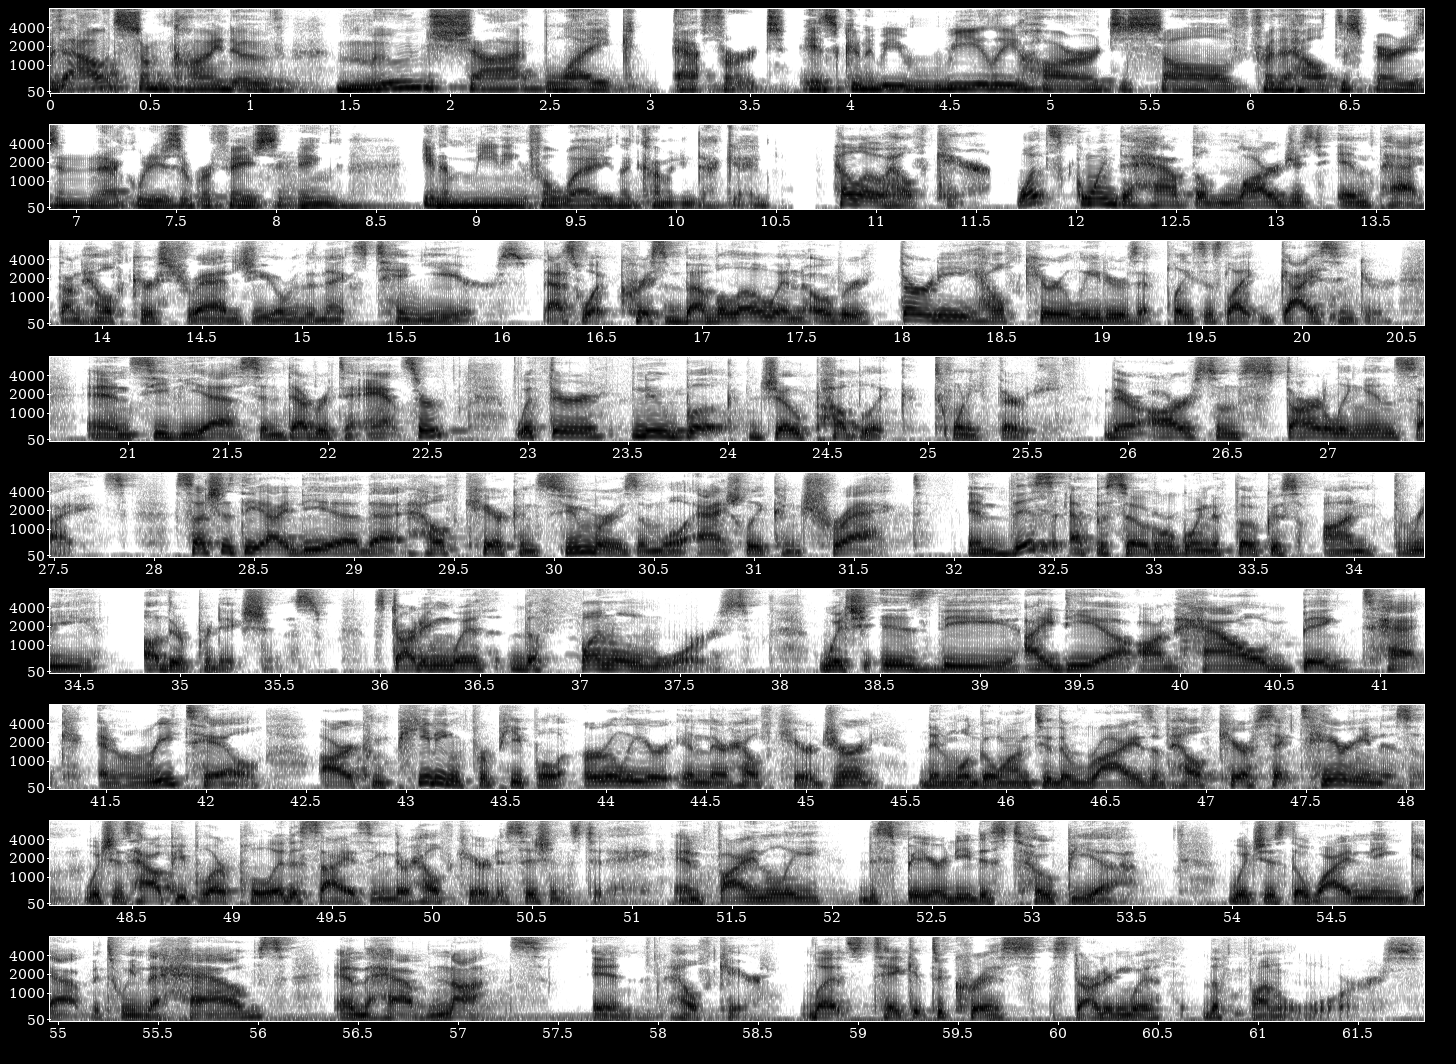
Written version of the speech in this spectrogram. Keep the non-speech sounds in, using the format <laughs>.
without some kind of moonshot like effort, it's going to be really hard to solve for the health disparities and inequities that we're facing in a meaningful way in the coming decade. Hello, healthcare. What's going to have the largest impact on healthcare strategy over the next 10 years? That's what Chris Bevolo and over 30 healthcare leaders at places like Geisinger and CVS endeavor to answer with their new book, Joe Public 2030 there are some startling insights, such as the idea that healthcare consumerism will actually contract. In this episode, we're going to focus on three other predictions, starting with the funnel wars, which is the idea on how big tech and retail are competing for people earlier in their healthcare journey. Then we'll go on to the rise of healthcare sectarianism, which is how people are politicizing their healthcare decisions today. And finally, disparity dystopia, which is the widening gap between the haves and the have nots in healthcare. Let's take it to Chris, starting with the funnel wars.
